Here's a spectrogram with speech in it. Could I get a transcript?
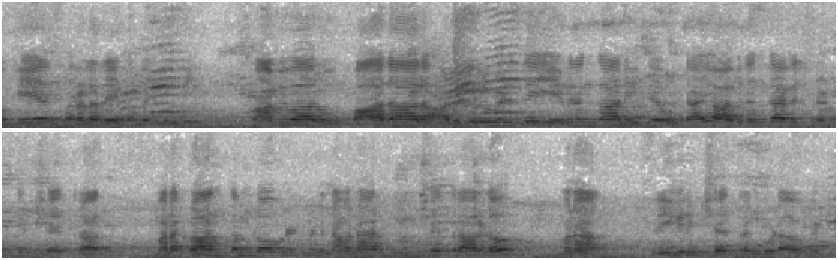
ఒకే సరళ రేఖపై ఉంది స్వామివారు పాదాల అడుగులు వెళితే ఏ విధంగా అయితే ఉంటాయో ఆ విధంగా వెళ్తున్నటువంటి క్షేత్రాలు. మన ప్రాంతంలో ఉన్నటువంటి నవనార్మ క్షేత్రాల్లో మన శ్రీగిరి క్షేత్రం కూడా ఒకటి.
